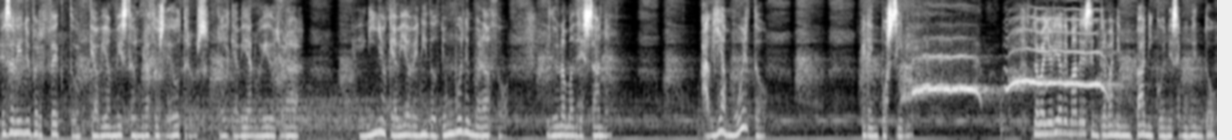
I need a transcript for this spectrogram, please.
Ese niño perfecto que habían visto en brazos de otros, al que habían oído llorar. El niño que había venido de un buen embarazo y de una madre sana. Había muerto. Era imposible. La mayoría de madres entraban en pánico en ese momento,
